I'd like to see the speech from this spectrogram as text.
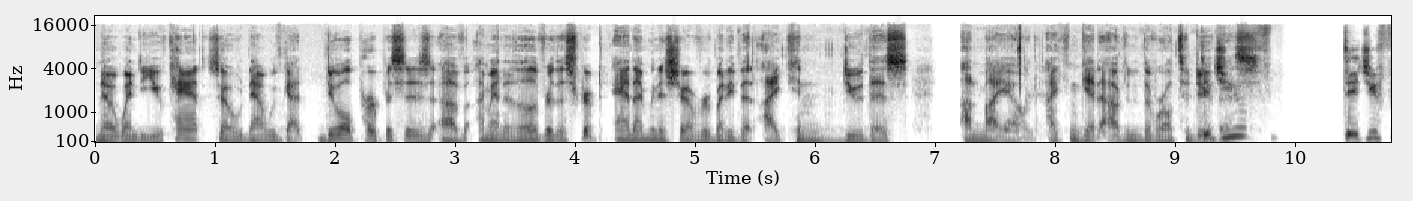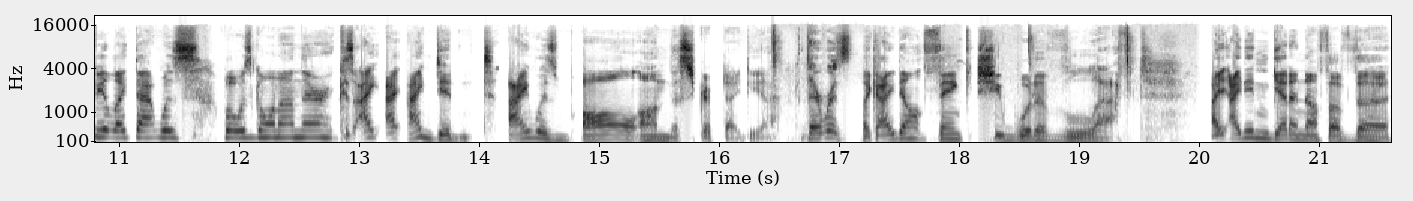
no Wendy, you can't. So now we've got dual purposes of I'm going to deliver the script and I'm going to show everybody that I can do this on my own. I can get out into the world to do Did this. You, did you feel like that was what was going on there? Because I, I I didn't. I was all on the script idea. There was like I don't think she would have left I, I didn't get enough of the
